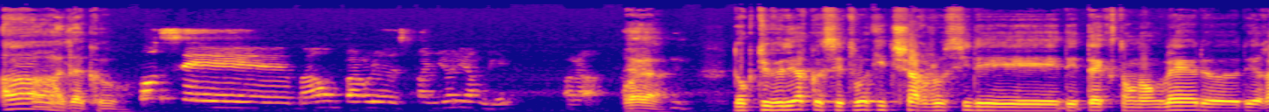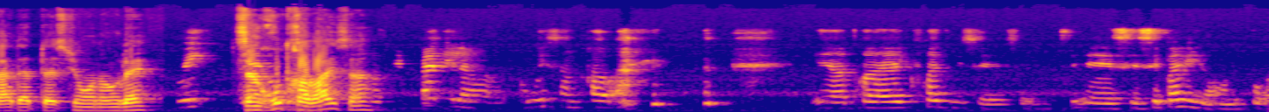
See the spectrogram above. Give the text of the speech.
Ah, d'accord. Bah, on parle espagnol et anglais. Voilà. voilà. Donc tu veux dire que c'est toi qui te charges aussi des, textes en anglais, des réadaptations en anglais? Oui. C'est un gros travail, ça? Oui, c'est un travail. Avec Fred, oui, c'est pas évident.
